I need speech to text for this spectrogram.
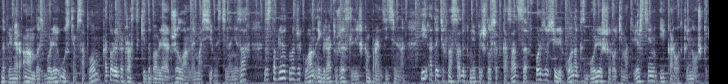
Например, амбы с более узким соплом, которые как раз таки добавляют желанной массивности на низах, заставляют Magic One играть уже слишком пронзительно, и от этих насадок мне пришлось отказаться в пользу силиконок с более широким отверстием и короткой ножкой.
